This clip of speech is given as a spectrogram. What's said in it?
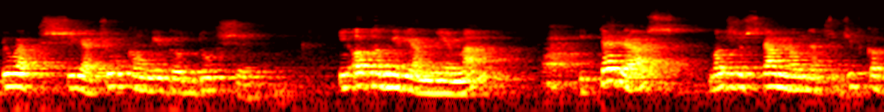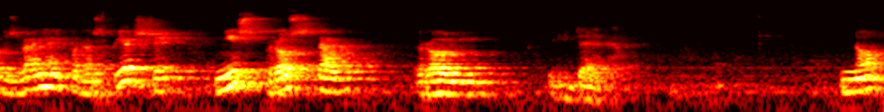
była przyjaciółką jego duszy. I oto Miriam nie ma. I teraz Mojżesz stanął naprzeciwko wyzwania i po raz pierwszy nie sprostał roli lidera. No,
